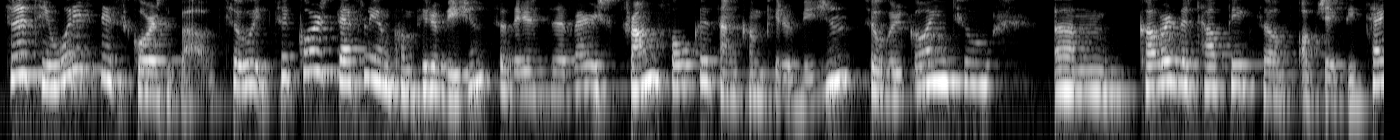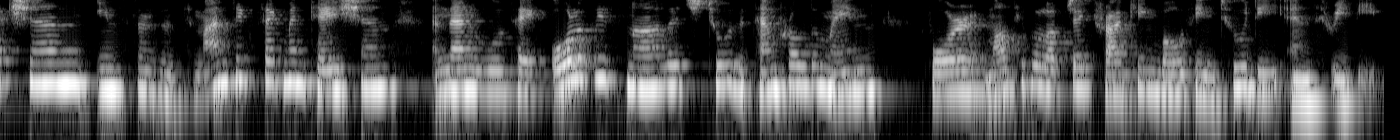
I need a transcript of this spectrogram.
So let's see, what is this course about? So it's a course definitely on computer vision. So there's a very strong focus on computer vision. So we're going to um, cover the topics of object detection, instance and semantic segmentation, and then we will take all of this knowledge to the temporal domain for multiple object tracking both in 2D and 3D.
